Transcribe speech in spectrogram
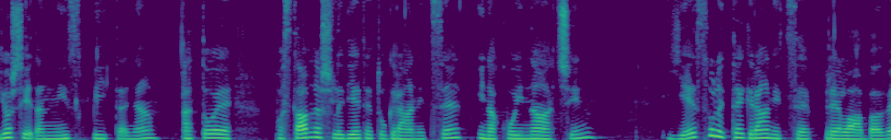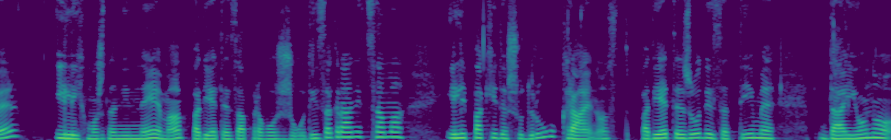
još jedan niz pitanja, a to je postavljaš li djetetu granice i na koji način, jesu li te granice prelabave ili ih možda ni nema, pa dijete zapravo žudi za granicama, ili pak ideš u drugu krajnost, pa dijete žudi za time da i ono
